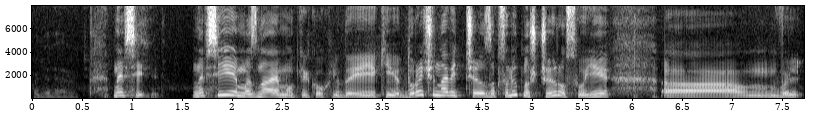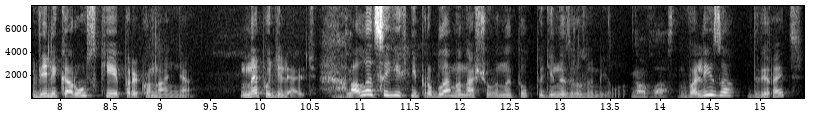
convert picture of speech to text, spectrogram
поділяють. Не всі. Не всі ми знаємо кількох людей, які, до речі, навіть через абсолютно щиро свої е, вел- великоруські переконання не поділяють. Але це їхні проблеми, на що вони тут, тоді не зрозуміло. Ну, власне, Валіза, двірець.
